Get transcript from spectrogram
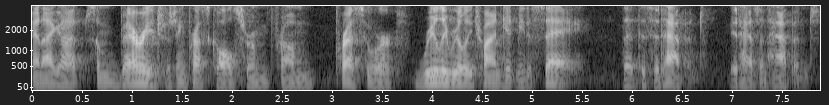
and I got some very interesting press calls from, from press who were really, really trying to get me to say that this had happened. It hasn't happened.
